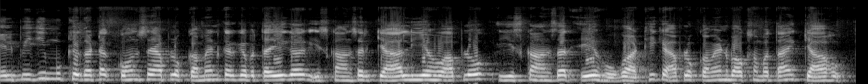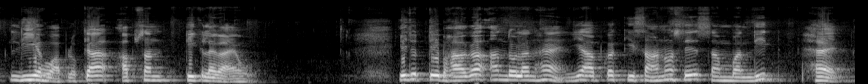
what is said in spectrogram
एलपीजी मुख्य घटक कौन सा है? आप लोग कमेंट करके बताइएगा, इसका आंसर क्या लिए हो आप लोग? इसका आंसर ए होगा, ठीक है? आप लोग कमेंट बॉक्स में बताएँ, क्या हो, लिए हो आप लोग? क्या ऑप्शन टिक लगाए हो? ये जो तेभागा आंदोलन है, ये आपका किसानों से संबंधित है।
